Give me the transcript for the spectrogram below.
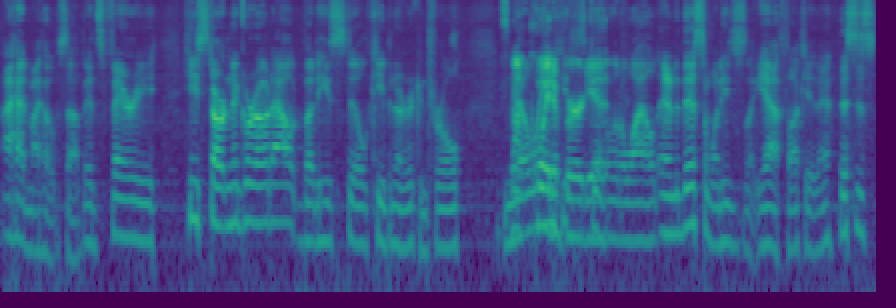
I had my hopes up. It's very he's starting to grow it out, but he's still keeping it under control. It's not quite a bird getting yet. a little wild. And this one, he's just like, yeah, fuck it, man. This is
